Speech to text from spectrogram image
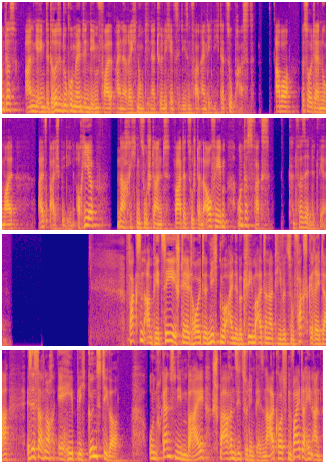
und das angehängte dritte Dokument, in dem Fall eine Rechnung, die natürlich jetzt in diesem Fall eigentlich nicht dazu passt. Aber es sollte ja nur mal als Beispiel dienen. Auch hier Nachrichtenzustand, Wartezustand aufheben und das Fax kann versendet werden. Faxen am PC stellt heute nicht nur eine bequeme Alternative zum Faxgerät dar, es ist auch noch erheblich günstiger. Und ganz nebenbei sparen Sie zu den Personalkosten weiterhin an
